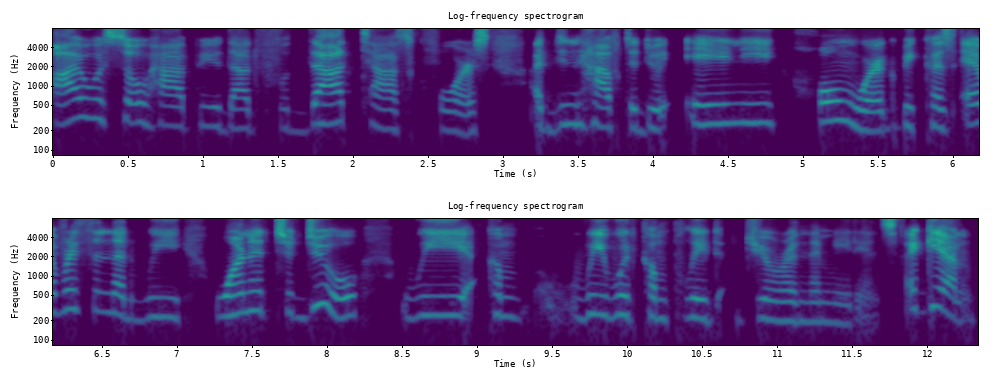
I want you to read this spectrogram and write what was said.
I was so happy that for that task force, I didn't have to do any homework because everything that we wanted to do, we we would complete during the meetings. Again,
